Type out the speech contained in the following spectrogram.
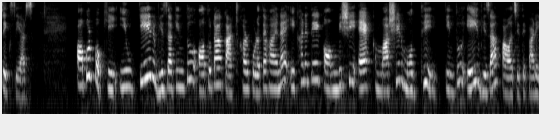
সিক্স ইয়ার্স অপরপক্ষে ইউকের ভিসা কিন্তু অতটা কাঠখড় পোড়াতে হয় না। এখানেতে কম বেশি এক মাসের মধ্যেই কিন্তু এই ভিসা পাওয়া যেতে পারে।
